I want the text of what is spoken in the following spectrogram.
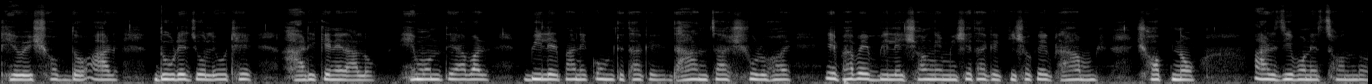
ঢেউয়ের শব্দ আর দূরে জ্বলে ওঠে হারিকেনের আলো। হেমন্তে আবার বিলের পানি কমতে থাকে। ধান চাষ শুরু হয়। এভাবে বিলের সঙ্গে মিশে থাকে কৃষকের ঘ্রাম স্বপ্ন আর জীবনের ছন্দ।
